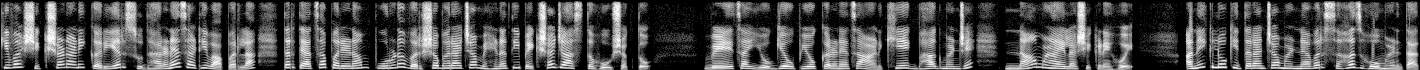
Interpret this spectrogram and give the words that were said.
किंवा शिक्षण आणि करिअर सुधारण्यासाठी वापरला तर त्याचा परिणाम पूर्ण वर्षभराच्या मेहनतीपेक्षा जास्त होऊ शकतो. वेळेचा योग्य उपयोग करण्याचा आणखी एक भाग म्हणजे ना म्हणायला शिकणे होय. अनेक लोक इतरांच्या म्हणण्यावर सहज हो म्हणतात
